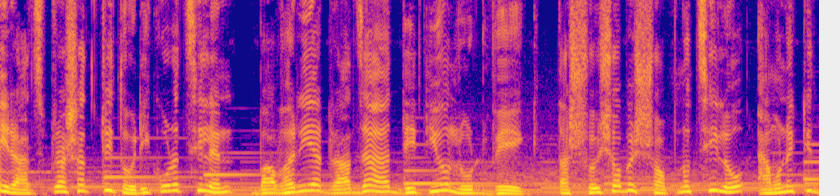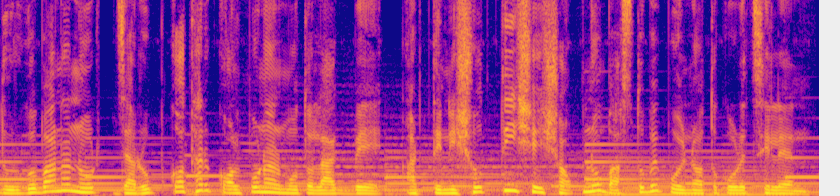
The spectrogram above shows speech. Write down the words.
এই রাজপ্রাসাদটি তৈরি করেছিলেন বাভারিয়ার রাজা দ্বিতীয় লুডভিগ তার শৈশবের স্বপ্ন ছিল এমন একটি দুর্গ বানানোর, যা রূপকথার কল্পনার মতো লাগবে। আর তিনি সত্যিই সেই স্বপ্ন বাস্তবে পরিণত করেছিলেন।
